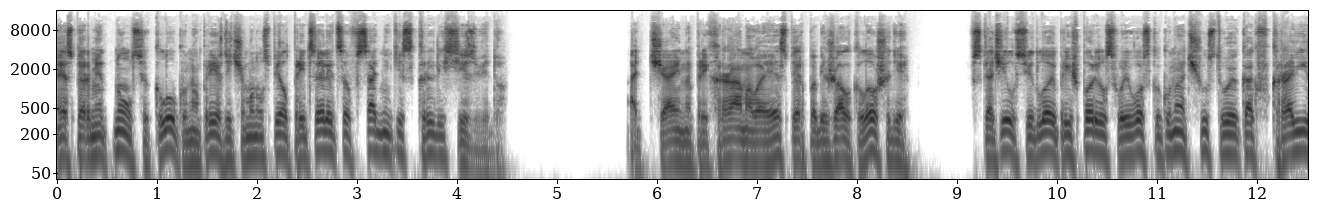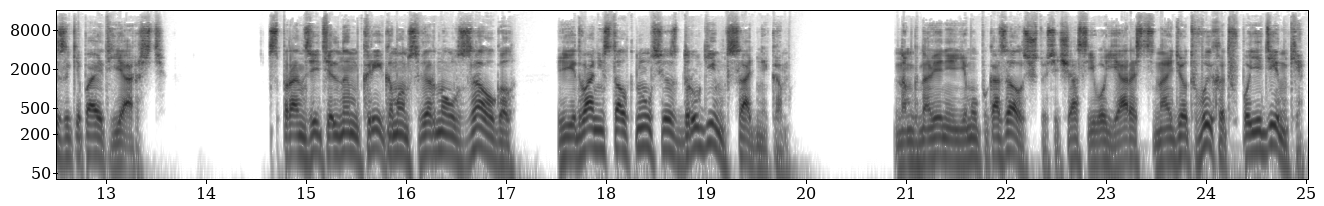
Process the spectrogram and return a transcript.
Эспер метнулся к луку, но прежде чем он успел прицелиться, всадники скрылись из виду. Отчаянно прихрамывая, Эспер побежал к лошади, вскочил в седло и пришпорил своего скакуна, чувствуя, как в крови закипает ярость. С пронзительным криком он свернул за угол и едва не столкнулся с другим всадником. На мгновение ему показалось, что сейчас его ярость найдет выход в поединке.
